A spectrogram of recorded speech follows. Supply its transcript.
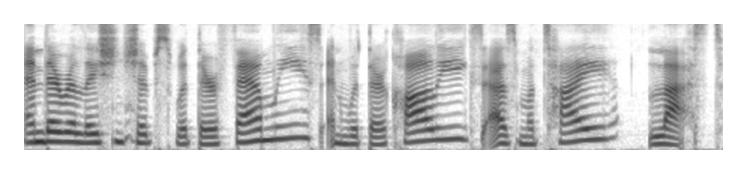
and their relationships with their families and with their colleagues as Matai last.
